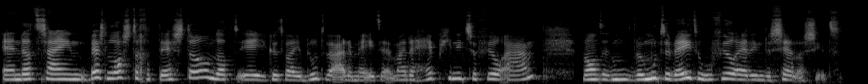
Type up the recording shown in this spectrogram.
En dat zijn best lastige testen, omdat je kunt wel je bloedwaarde meten, maar daar heb je niet zoveel aan. Want we moeten weten hoeveel er in de cellen zit.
